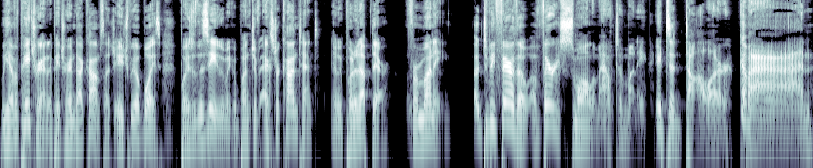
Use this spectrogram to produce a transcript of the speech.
we have a Patreon at patreon.com slash HBO Boys. Boys with a Z. We make a bunch of extra content and we put it up there for money. Uh, to be fair, though, a very small amount of money. It's a dollar. Come on.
